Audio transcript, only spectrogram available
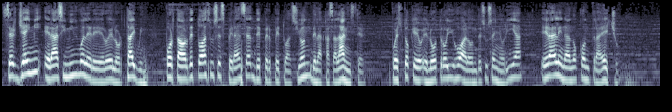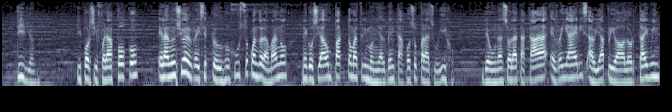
Sir Jaime era asimismo el heredero de Lord Tywin, portador de todas sus esperanzas de perpetuación de la casa Lannister, puesto que el otro hijo varón de su señoría era el enano contrahecho, Tyrion. Y por si fuera poco, el anuncio del rey se produjo justo cuando la mano negociaba un pacto matrimonial ventajoso para su hijo, de una sola atacada, el rey Aerys había privado a Lord Tywin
